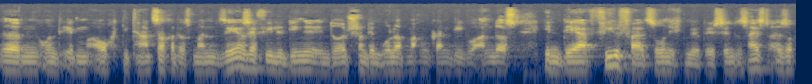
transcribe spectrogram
ähm, und eben auch die Tatsache, dass man sehr, sehr viele Dinge in Deutschland im Urlaub machen kann, die woanders in der Vielfalt so nicht möglich sind. Das heißt also,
